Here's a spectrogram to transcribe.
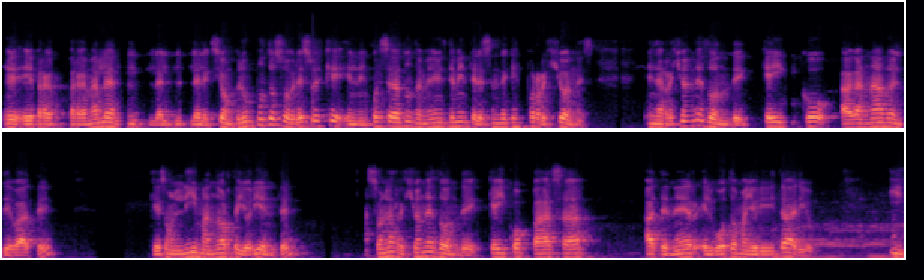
eh, eh, para, ganar la, elección, pero un punto sobre eso es que en la encuesta de datos también hay un tema interesante que es por regiones. En las regiones donde Keiko ha ganado el debate, que son Lima, Norte y Oriente, son las regiones donde Keiko pasa a tener el voto mayoritario. Y,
